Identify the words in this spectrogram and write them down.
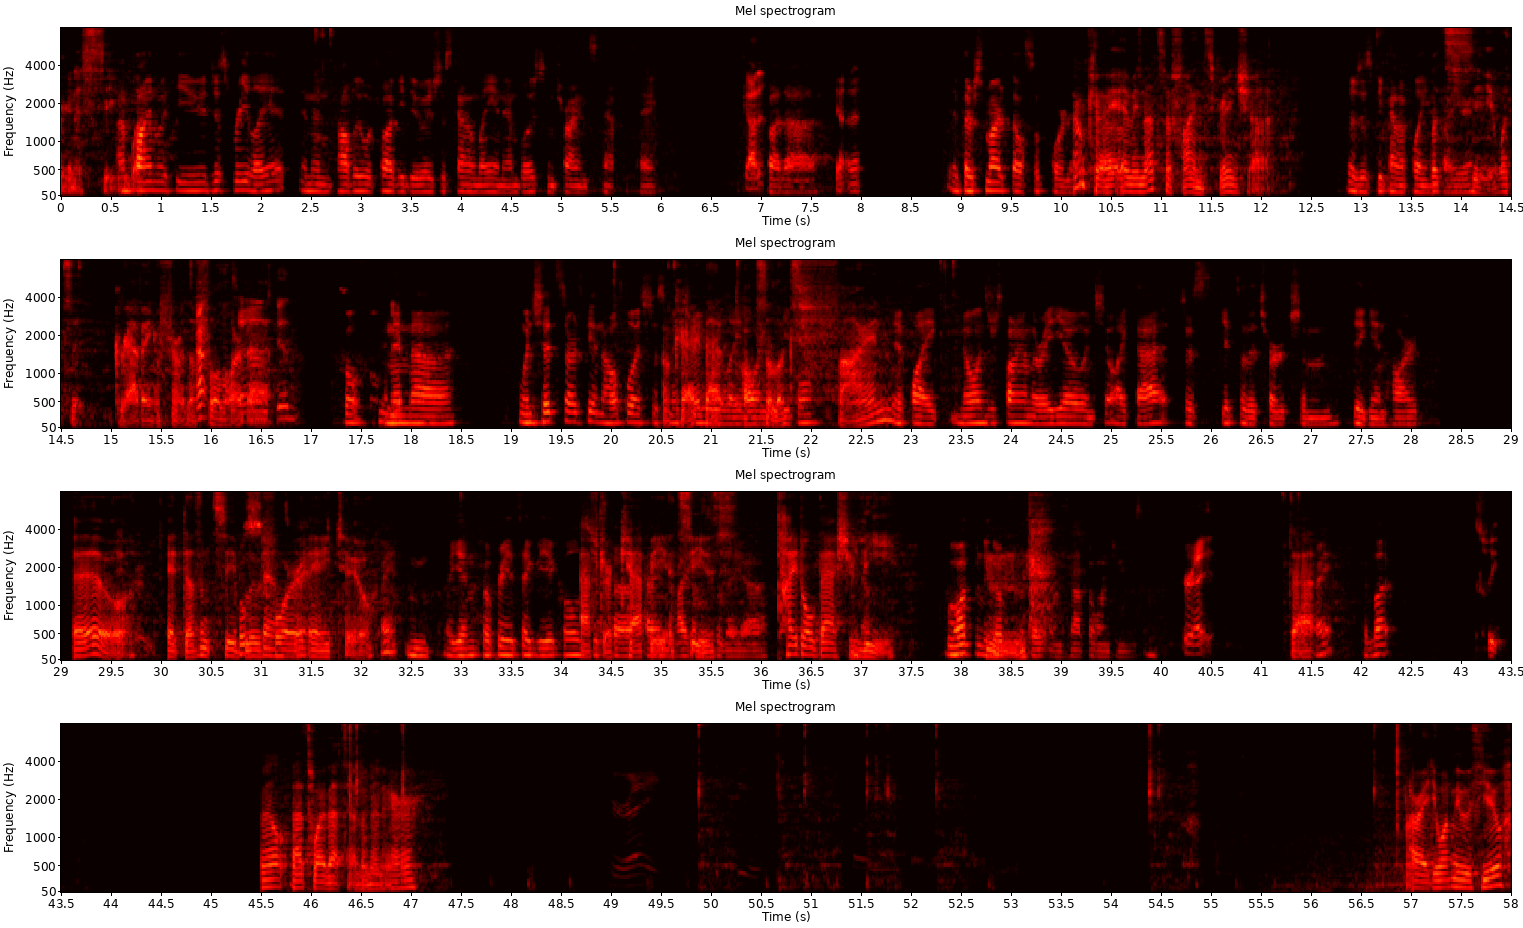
We're gonna see. I'm what- fine with you. Just relay it, and then probably what we'll have you do is just kind of lay an ambush and try and snap the tank. Got it. But uh, Got it. If they're smart, they'll support it. Okay, so I mean that's a fine screenshot. they'll just be kind of playing Let's by ear. see, what's it grabbing for the Ah, full Sounds Orbat? good. Cool. And then uh, when shit starts getting hopeless, just make sure Okay, you that relay all also your looks people. fine. If like no one's responding on the radio and shit like that, just get to the church and dig in hard. Oh, it doesn't see Cool, blue sounds for good. A2. Right. And again, feel free to take vehicles. After just, uh, Cappy, it hide them so sees- they, uh, Title dash V. know. V. we want them to go for Hmm. the fake ones, not the ones you're using. Right. That. Right. Good luck. Sweet. Well, that's why that's having an error. Right. All right, Do you want me with you?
